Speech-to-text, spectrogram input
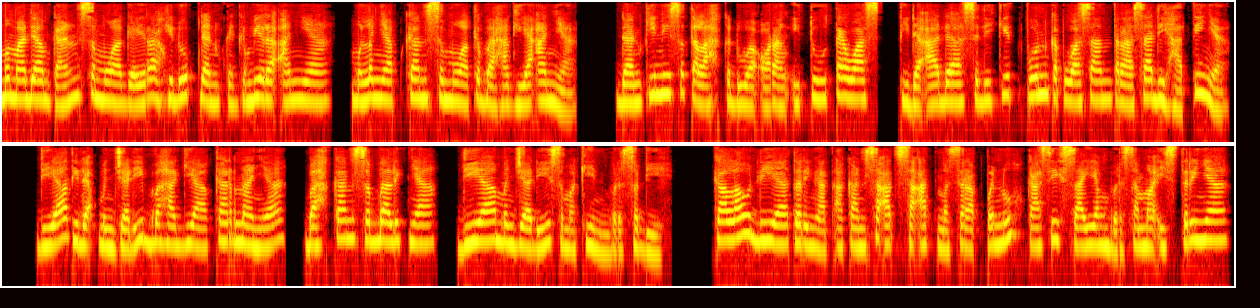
memadamkan semua gairah hidup dan kegembiraannya, melenyapkan semua kebahagiaannya. Dan kini setelah kedua orang itu tewas, tidak ada sedikit pun kepuasan terasa di hatinya. Dia tidak menjadi bahagia karenanya, bahkan sebaliknya, dia menjadi semakin bersedih. Kalau dia teringat akan saat-saat mesra penuh kasih sayang bersama istrinya,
